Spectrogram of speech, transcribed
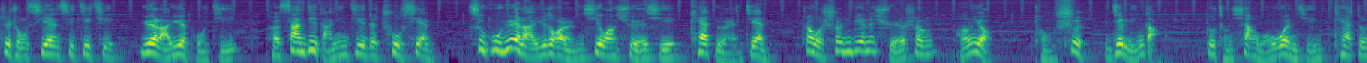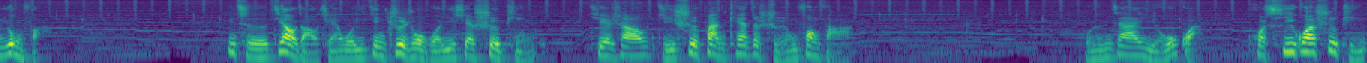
自从 CNC 机器越来越普及和 3D 打印机的出现，似乎越来越多人希望学习 CAD 软件。在我身边的学生、朋友、同事以及领导，都曾向我问及 CAD 的用法。因此，较早前我已经制作过一些视频，介绍及示范 CAD 的使用方法。无论在油管或西瓜视频，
